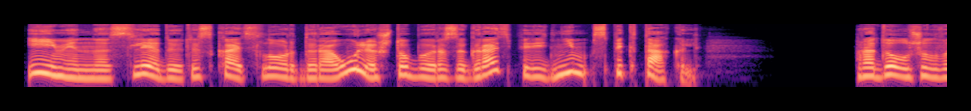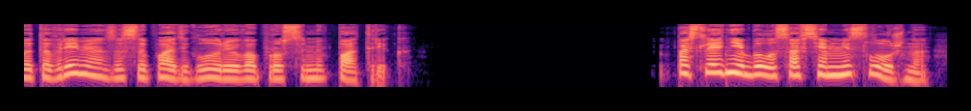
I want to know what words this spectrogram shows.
именно следует искать лорда Рауля, чтобы разыграть перед ним спектакль? Продолжил в это время засыпать Глорию вопросами Патрик. Последнее было совсем несложно —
